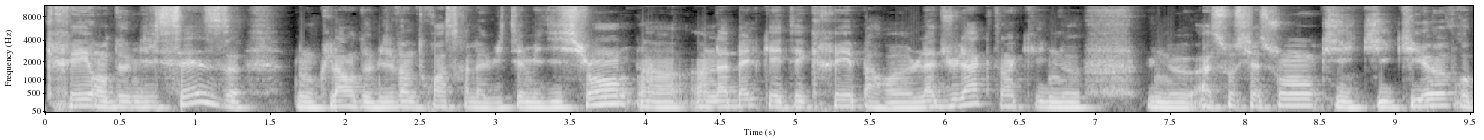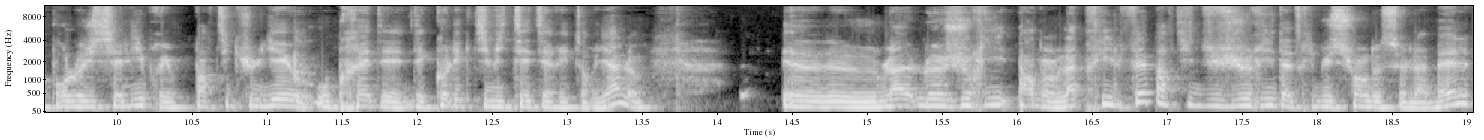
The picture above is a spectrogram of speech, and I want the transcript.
créé en 2016. Donc là, en 2023, sera la huitième édition. Un, un, label qui a été créé par l'Adulact, hein, qui est une, une association qui, qui, qui œuvre pour logiciel libre et en particulier auprès des, des collectivités territoriales. Euh, le jury, pardon, l'April fait partie du jury d'attribution de ce label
